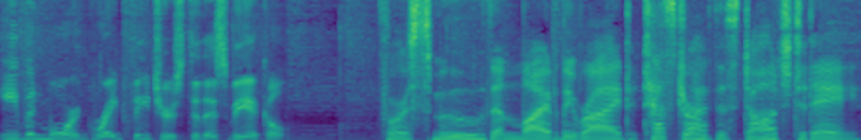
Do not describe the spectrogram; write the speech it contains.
even more great features to this vehicle. For a smooth and lively ride, test drive this Dodge today.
